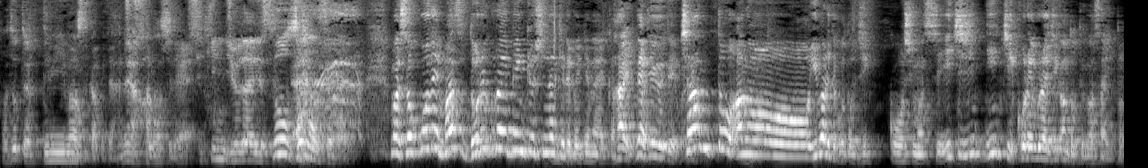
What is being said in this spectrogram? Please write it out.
まあちょっとやってみますかみたいなね、話で。責任重大ですそう、よ。そうなんですよ。まあそこでまずどれくらい勉強しなければいけないか。はい。で、っていうちゃんと、あのー言われたことを実行しますし、1日これぐらい時間取ってくださいと。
